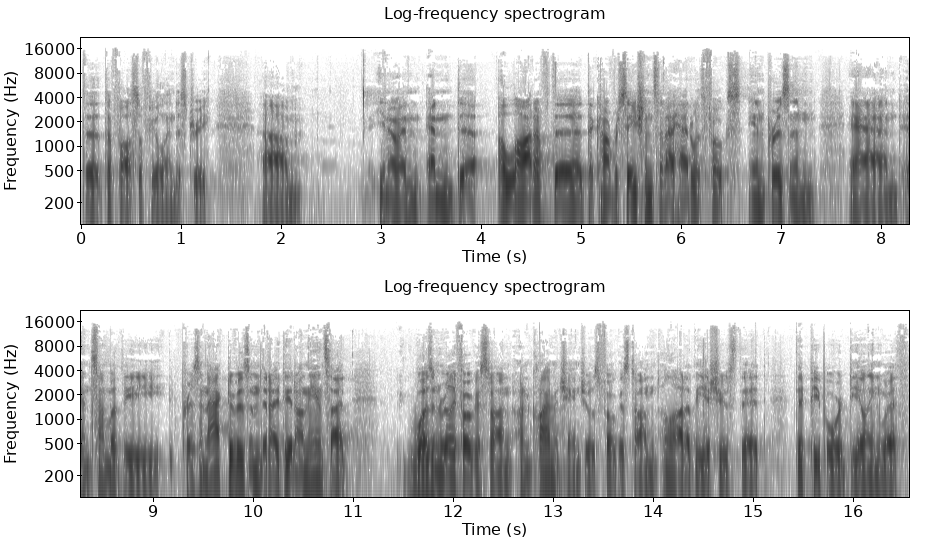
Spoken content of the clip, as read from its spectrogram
the, the fossil fuel industry. Um, you know, and, and uh, a lot of the, the conversations that I had with folks in prison and, and some of the prison activism that I did on the inside wasn't really focused on, on climate change. It was focused on a lot of the issues that, that people were dealing with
